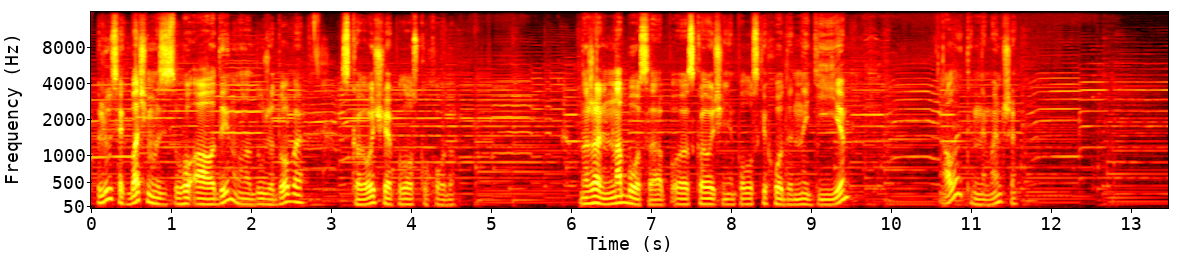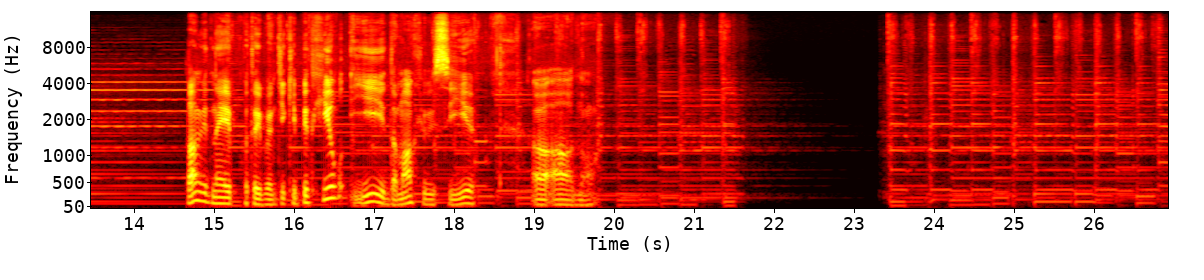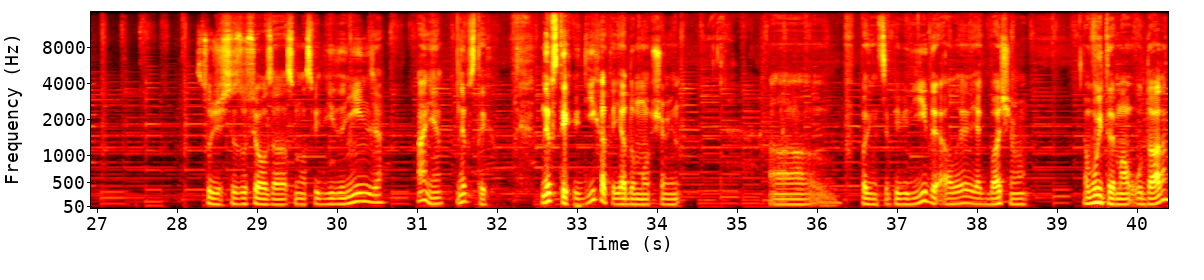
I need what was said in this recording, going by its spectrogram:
Плюс, як бачимо, зі свого А1 вона дуже добре скорочує полоску ходу. На жаль, на боса е, скорочення полоски ходу не діє, але тим не менше. Там від неї потрібен тільки підхіл і дамаг від її а, А1. Судячи з усього, зараз у нас від'їде ніндзя. А, ні, не встиг. Не встиг від'їхати, я думав, що він а, в принципі від'їде, але як бачимо, витримав удар.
